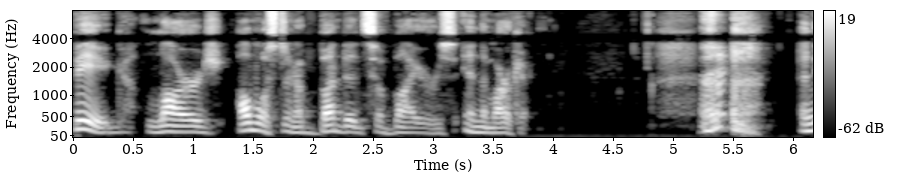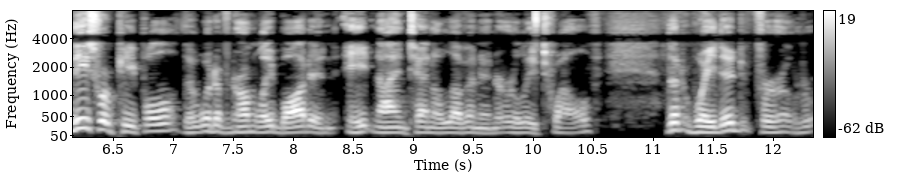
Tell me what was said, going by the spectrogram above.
big, large, almost an abundance of buyers in the market. and these were people that would have normally bought in 8, 9, 10, 11, and early 12 that waited for a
